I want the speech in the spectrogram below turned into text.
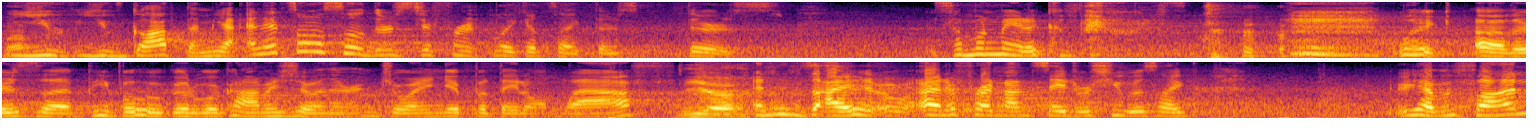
laughing. you you've got them yeah and it's also there's different like it's like there's there's someone made a comparison like uh, there's uh, people who go to a comedy show and they're enjoying it but they don't laugh Yeah. and then I, I had a friend on stage where she was like are you having fun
